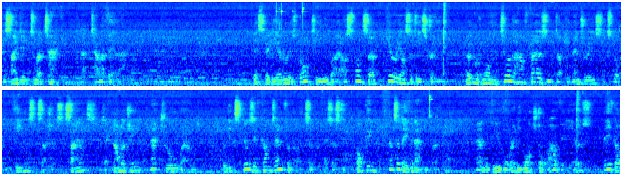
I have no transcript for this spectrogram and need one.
decided to attack at Talavera. This video is brought to you by our sponsor, Curiosity Stream home of more than 2,500 documentaries exploring themes such as science, technology, and natural world, with exclusive content from the likes of Professor Stephen Hawking and Sir David Attenborough. And if you've already watched all our videos, they've got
